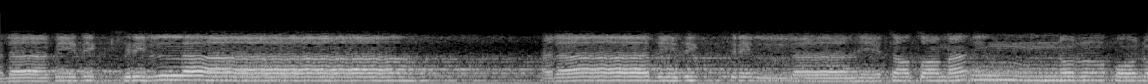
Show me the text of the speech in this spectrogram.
ألا بذكر الله. ألا بذكر الله تطمئن القلوب.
